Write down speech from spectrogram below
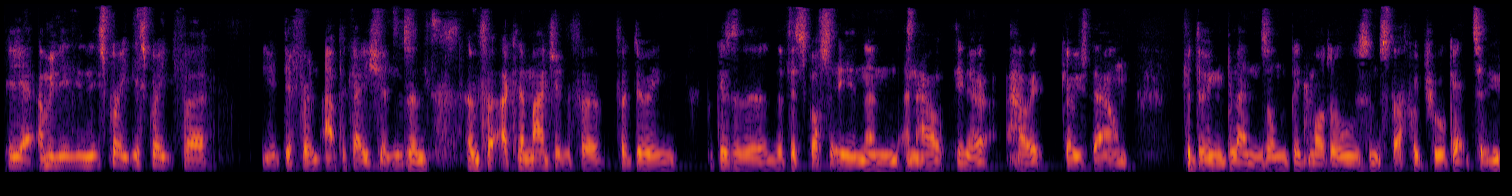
Yeah, I mean it, it's great. It's great for you know, different applications and and for I can imagine for for doing because of the, the viscosity and, and and how you know how it goes down for doing blends on big models and stuff, which we'll get to.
